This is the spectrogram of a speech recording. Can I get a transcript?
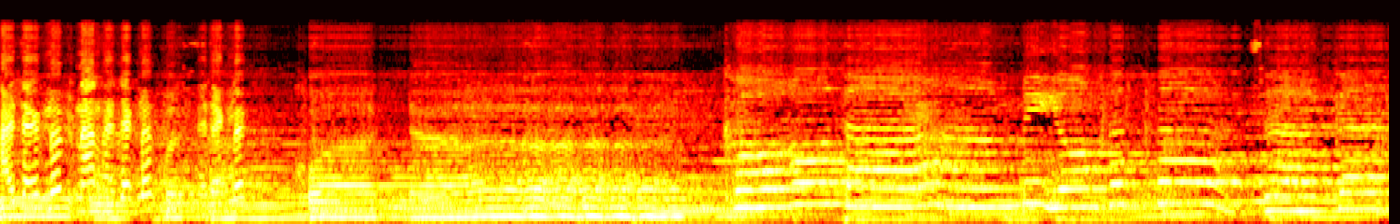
หายใจลึกนั่นหายใจลึกหายใจลึกควานน้ขอตามไม่ยอมพลัดพรากจากกัน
